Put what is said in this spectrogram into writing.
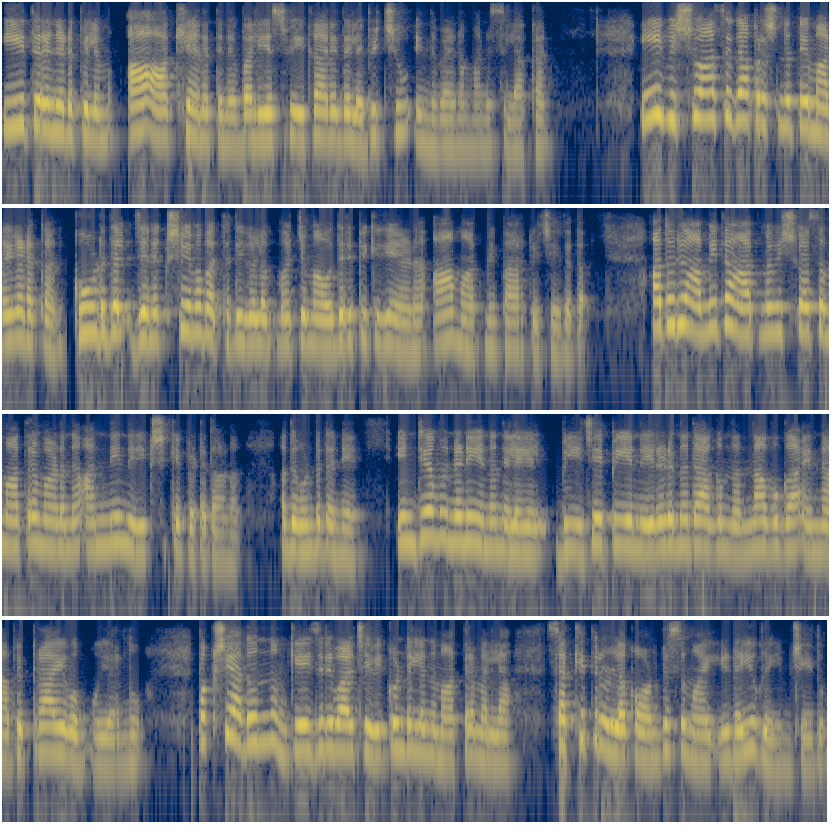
ഈ തിരഞ്ഞെടുപ്പിലും ആ ആഖ്യാനത്തിന് വലിയ സ്വീകാര്യത ലഭിച്ചു എന്ന് വേണം മനസ്സിലാക്കാൻ. ഈ വിശ്വാസ്യതാ പ്രശ്നത്തെ മറികടക്കാൻ കൂടുതൽ ജനക്ഷേമ പദ്ധതികളും മറ്റും അവതരിപ്പിക്കുകയാണ് ആം ആദ്മി പാർട്ടി ചെയ്തത്. അതൊരു അമിത ആത്മവിശ്വാസം മാത്രമാണെന്ന് അന്നേ നിരീക്ഷിക്കപ്പെട്ടതാണ്. അതുകൊണ്ട് തന്നെ ഇന്ത്യ മുന്നണി എന്ന നിലയിൽ ബി ജെ പിയെ നേരിടുന്നതാകും നന്നാവുക എന്ന അഭിപ്രായവും ഉയർന്നു. പക്ഷെ അതൊന്നും കേജ്രിവാൾ ചെവിക്കൊണ്ടില്ലെന്ന് മാത്രമല്ല സഖ്യത്തിലുള്ള കോൺഗ്രസുമായി ഇടയുകയും ചെയ്തു.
